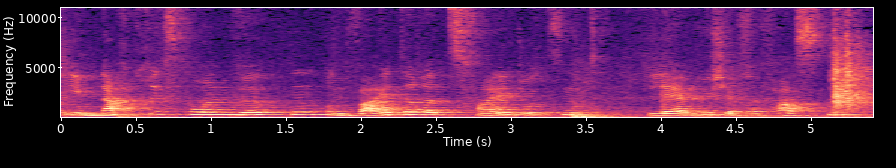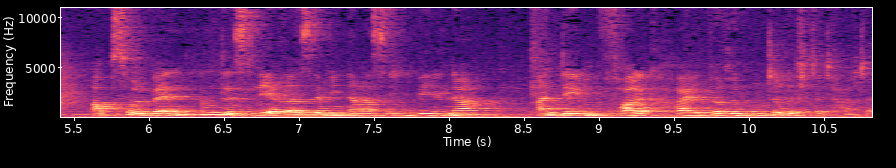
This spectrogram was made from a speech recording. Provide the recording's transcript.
die im Nachkriegspolen wirkten und weitere zwei Dutzend Lehrbücher verfassten, Absolventen des Lehrerseminars in Wilna, an dem Falk Halperin unterrichtet hatte.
